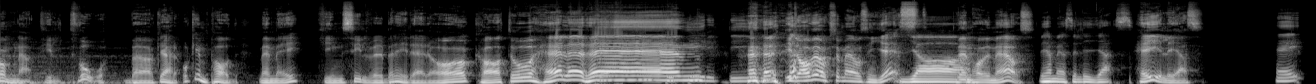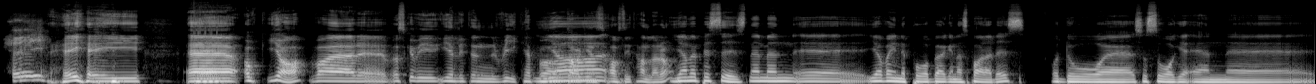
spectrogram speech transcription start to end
välkomna till två bögar och en podd med mig, Kim Silverbreider och Kato Helleren! Idag har vi också med oss en gäst. Ja. Vem har vi med oss? Vi har med oss Elias. Hej Elias! Hej. Hej! Hej hej! Eh, och ja, vad, är, eh, vad ska vi ge en liten recap vad Ja. dagens avsnitt handlar om? Ja men precis. Nej men eh, jag var inne på Bögarnas Paradis och då eh, så såg jag en, eh,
